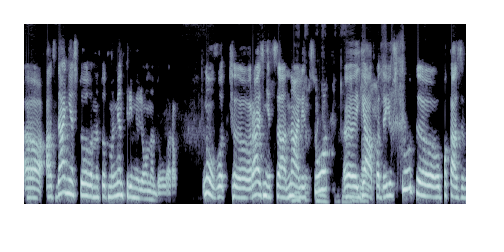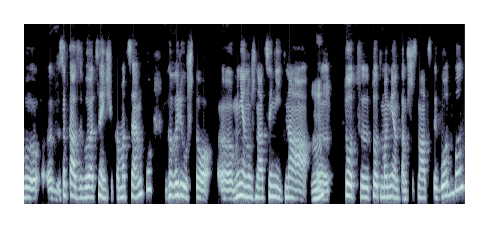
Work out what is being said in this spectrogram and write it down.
а здание стоило на тот момент 3 миллиона долларов ну вот э, разница на ну, лицо, да. Э, я подаю в суд, э, показываю, заказываю оценщикам оценку, говорю, что мне нужно оценить на mm-hmm. тот, тот момент, там 16 год был,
